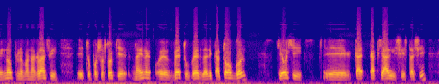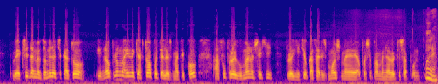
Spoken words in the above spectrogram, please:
ενόπνευμα να γράφει ε, το ποσοστό και να είναι ε, β του β, δηλαδή κατόγκων και όχι ε, κάποια άλλη σύσταση. 60 με 70% ενόπνευμα είναι και αυτό αποτελεσματικό αφού προηγουμένως έχει προηγηθεί ο καθαρισμός με όπως είπαμε νερό και σαπούνι. Ωραία.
